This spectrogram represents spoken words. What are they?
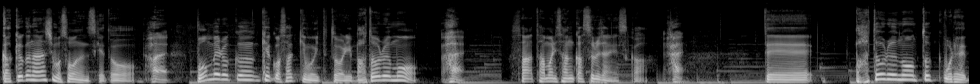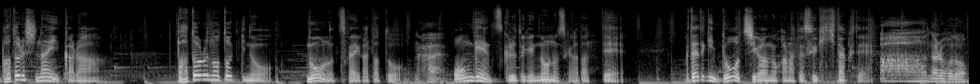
楽曲の話もそうなんですけどはい。ボンベロ君結構さっきも言った通りバトルもはい。さたまに参加するじゃないですか。はい。でバトルの時俺バトルしないからバトルの時の脳の使い方とはい。音源作る時の脳の使い方って具体的にどう違うのかなってすごい聞きたくて。だああなるほど。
